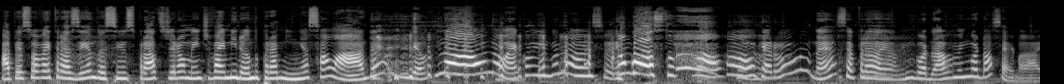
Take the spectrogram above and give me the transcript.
a pessoa vai trazendo, assim, os pratos, geralmente vai mirando pra mim a salada. Eu, não, não é comigo, não, isso aí. Não gosto, não. Não, eu quero, né, se é pra engordar, vamos engordar certo. Ai,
